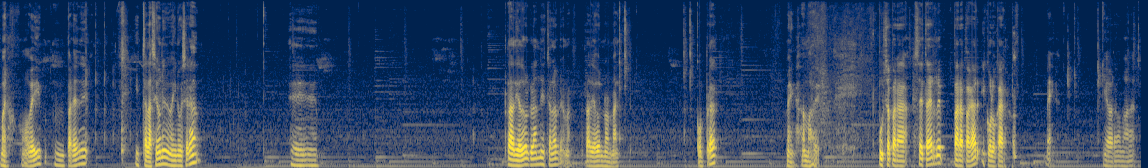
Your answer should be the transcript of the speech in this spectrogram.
bueno, como veis, mm, paredes, instalaciones, me imagino que será. Eh, radiador grande instalable, radiador normal. Comprar. Venga, vamos a ver. Pulsa para ZR para apagar y colocar. Venga. Y ahora vamos a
